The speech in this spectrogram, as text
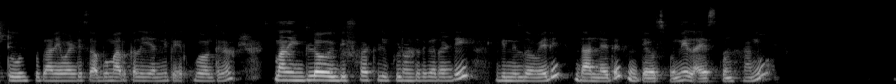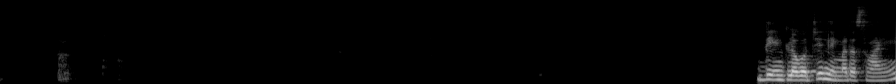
స్టూల్స్ కానివ్వండి సబ్బు మరకలు ఇవన్నీ పేరుకుపోయి ఉంటాయి మన ఇంట్లో డిఫరెంట్ లిక్విడ్ ఉంటుంది కదండి గిన్నెలు తోమేది దాన్ని అయితే నేను వేసుకొని ఇలా వేసుకుంటున్నాను. దీంట్లోకి వచ్చి నిమ్మరసాన్ని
